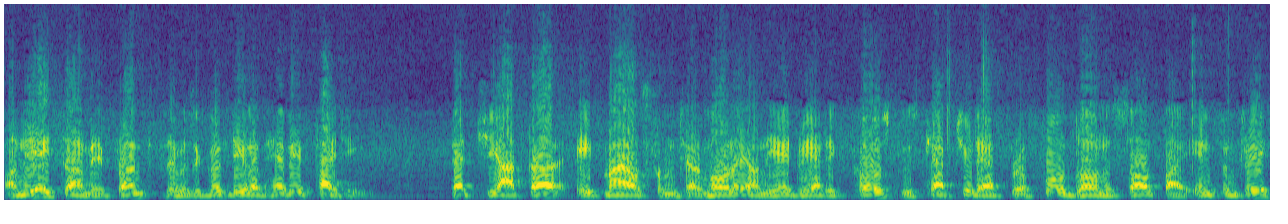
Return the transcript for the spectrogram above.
On the Eighth Army front, there was a good deal of heavy fighting. Pecciata, eight miles from Termoli on the Adriatic coast, was captured after a full-blown assault by infantry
